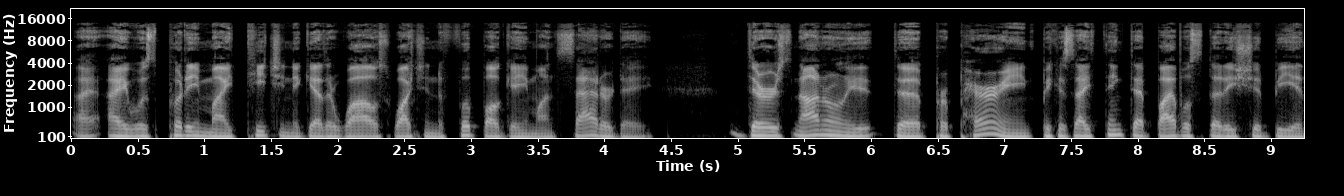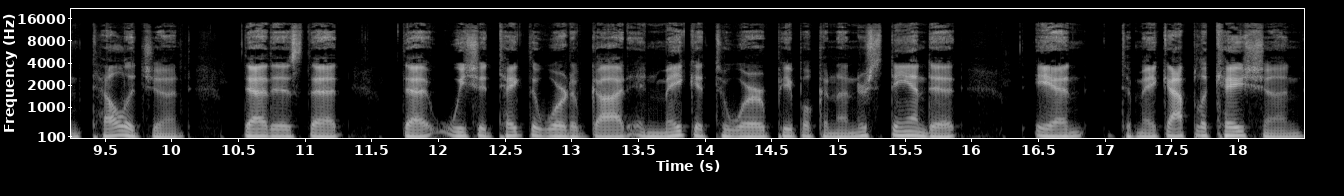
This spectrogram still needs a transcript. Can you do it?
I, I was putting my teaching together while I was watching the football game on Saturday. There's not only the preparing, because I think that Bible study should be intelligent. That is that that we should take the Word of God and make it to where people can understand it, and to make application,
